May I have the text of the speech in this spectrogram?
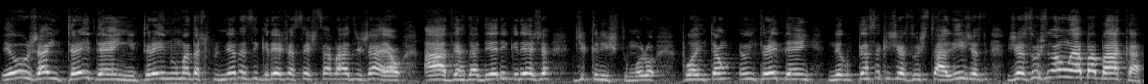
Eu já entrei bem. Entrei numa das primeiras igrejas a ser instalada em Israel. A verdadeira igreja de Cristo. Morou. Pô, então eu entrei bem. O nego pensa que Jesus está ali. Jesus, Jesus não é babaca.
